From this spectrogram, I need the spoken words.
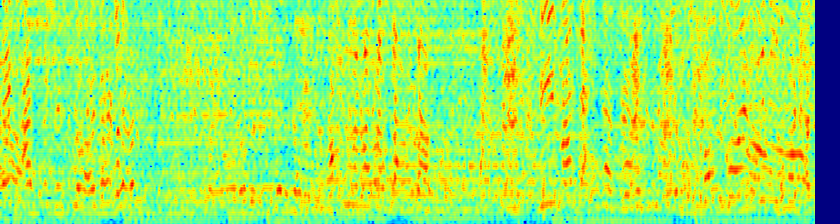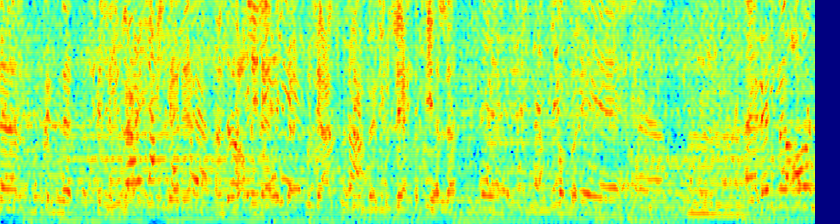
هيك حاسه احسن أنا تشحتف في ما شحتف ممكن حدا ممكن تفسر العيش الليلة تعطينا هيك شو اللي شو اللي شو اللي إحنا فيه هلا. تفضلي. تقريبا هون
